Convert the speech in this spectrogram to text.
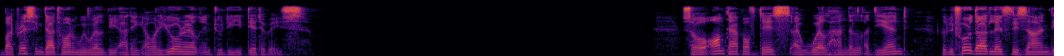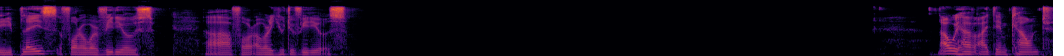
By pressing that one we will be adding our URL into the database. So on top of this I will handle at the end. But before that let's design the place for our videos uh, for our YouTube videos now we have item count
